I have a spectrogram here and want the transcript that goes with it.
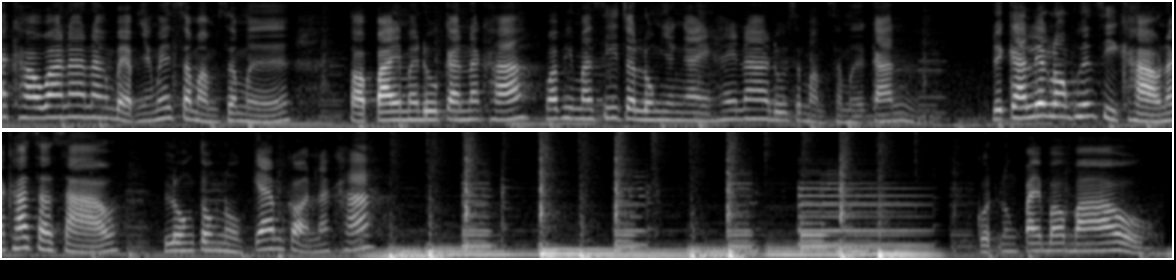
นะคะว่าหน้านางแบบยังไม่สม่ำเสมอ ต่อไปมาดูกันนะคะ ว่าพี่มัสซี่จะลงยังไงให้หน้าดูสม่ำเสมอกัน โดยการเลือกรองพื้นสีขาวนะคะสาวๆลงตรงโหนกแก้มก่อนนะคะ กดลงไปเบาๆ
